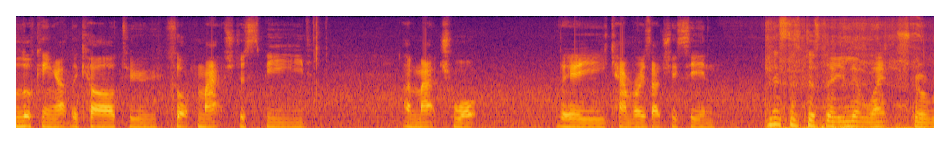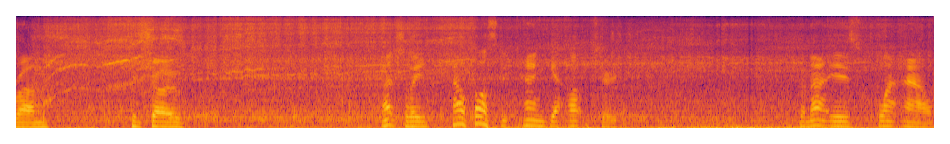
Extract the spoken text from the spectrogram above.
looking at the car to sort of match the speed and match what the camera is actually seeing. This is just a little extra run to show actually how fast it can get up to. So that is flat out.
